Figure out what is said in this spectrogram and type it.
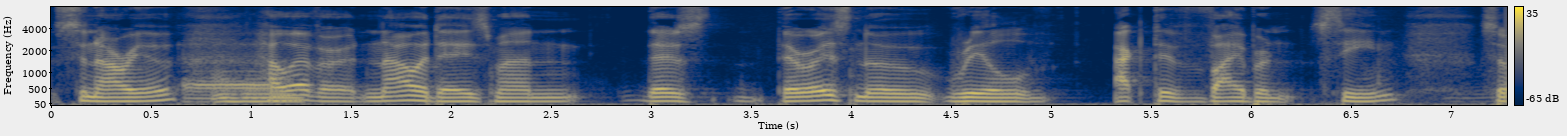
scenario. Um. However, nowadays, man, there's there is no real active, vibrant scene. So.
